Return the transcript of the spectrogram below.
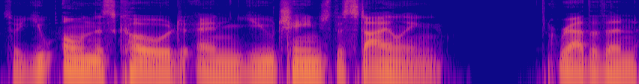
so you own this code and you change the styling rather than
